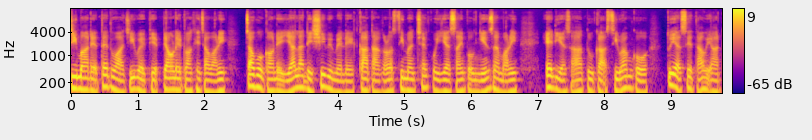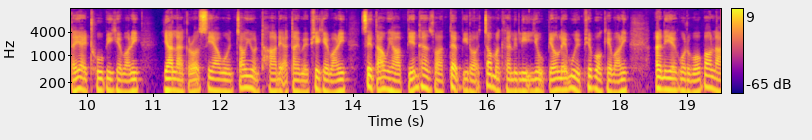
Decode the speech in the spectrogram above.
ကြီးမားတဲ့တဲ့တော်ကြီးပဲဖြစ်ပြောင်းလဲသွားခဲ့ကြပါရီကြောက်ဖို့ကောင်းတဲ့ရလဒ်တွေရှိပေမဲ့လည်းကာတာကတော့စီမံချက်ကိုရက်ဆိုင်ပုံငင်းဆန်ပါရီအဲ့ဒီအစားသူကစီရမ်ကိုသူ့ရဲ့စစ်သားဝေအားတိုက်ရိုက်ထိုးပေးခဲ့ပါရီ ရလာကတော့ဆရာဝန်ကြောက်ရွံ့ထားတဲ့အတိုင်းပဲဖြစ်ခဲ့ပါရီစစ်သားဝေဟာပြင်းထန်စွာတက်ပြီးတော့ကြောက်မခန့်လေးလေးရုပ်ပြောင်းလဲမှုတွေဖြစ်ပေါ်ခဲ့ပါရီအန်ဒီယေကိုတဘောပေါက်လာ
